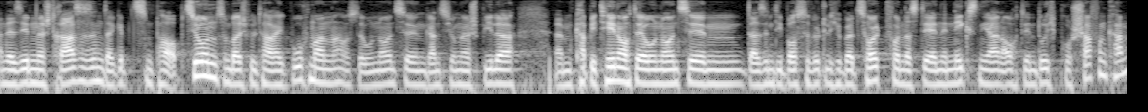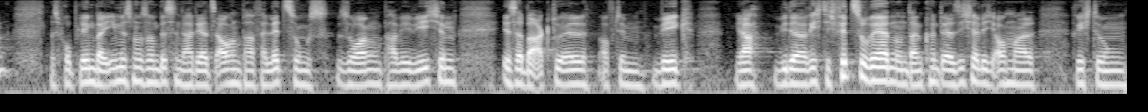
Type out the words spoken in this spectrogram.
an der Sebener Straße sind. Da gibt es ein paar Optionen, zum Beispiel Tarek Buchmann aus der U19, ganz junger Spieler, ähm, Kapitän auch der U19. Da sind die Bosse wirklich überzeugt von, dass der in den nächsten Jahren auch den Durchbruch schaffen kann. Das Problem bei ihm ist nur so ein bisschen, da hat er jetzt auch ein paar Verletzungssorgen, ein paar Wehwehchen, ist aber aktuell auf dem Weg, ja, wieder richtig fit zu werden und dann könnte er sicherlich auch mal Richtung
